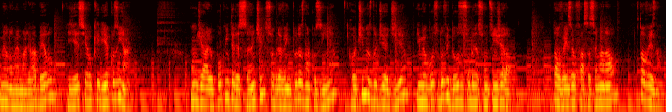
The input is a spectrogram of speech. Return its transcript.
meu nome é Mário Rabelo e esse é o Queria Cozinhar. Um diário pouco interessante sobre aventuras na cozinha, rotinas do dia a dia e meu gosto duvidoso sobre assuntos em geral. Talvez eu faça semanal, talvez não.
